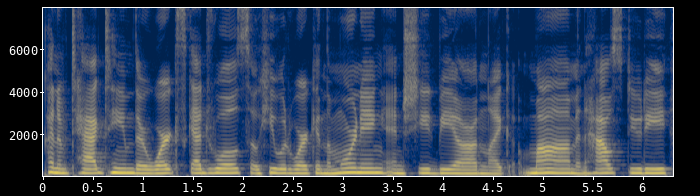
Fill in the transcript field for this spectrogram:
kind of tag team their work schedules. So he would work in the morning and she'd be on like mom and house duty.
